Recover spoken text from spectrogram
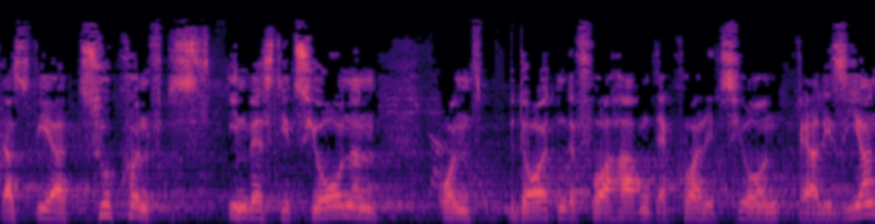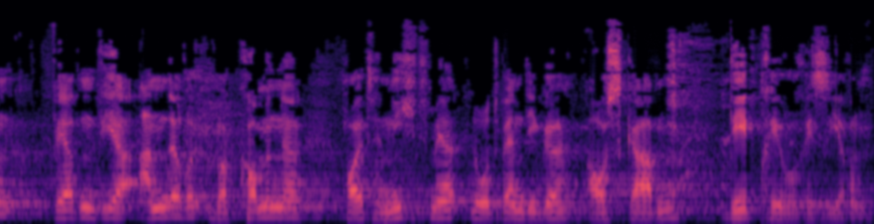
dass wir Zukunftsinvestitionen und bedeutende Vorhaben der Koalition realisieren, werden wir andere überkommene, heute nicht mehr notwendige Ausgaben depriorisieren.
